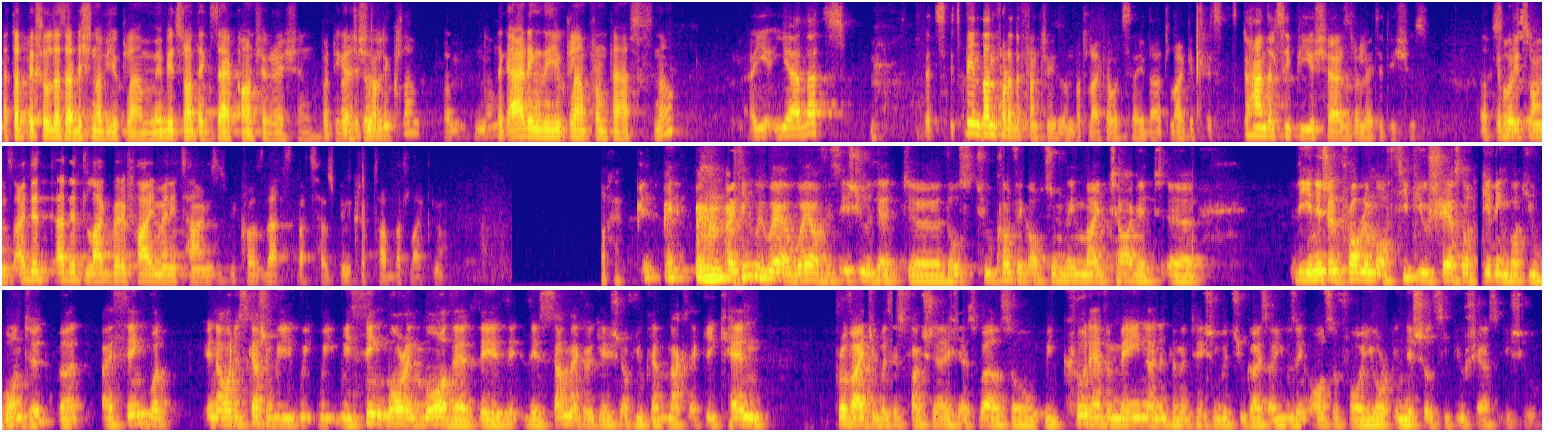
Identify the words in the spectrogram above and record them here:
I thought Pixel does addition of uclamp. Maybe it's not the exact configuration, but you guys Additional do uclamp? Um, no. Like adding the uclamp from tasks, no? Uh, yeah, that's it's it's been done for a different reason, but like I would say that like it's, it's to handle CPU shares related issues. Okay, so these ones I did I did like verify many times because that's that has been crept up, but like no. Okay. I, I, think we were aware of this issue that uh, those two config options, they might target uh, the initial problem of CPU shares not giving what you wanted. But I think what in our discussion, we, we, we think more and more that the, the, the sum aggregation of uclamp max actually can provide you with this functionality as well. So we could have a mainline implementation, which you guys are using also for your initial CPU shares issue.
